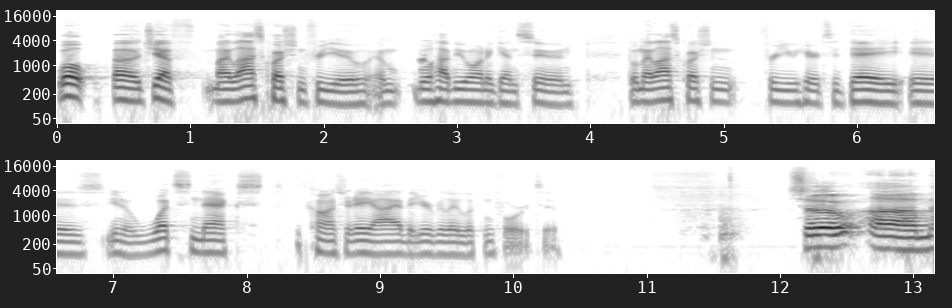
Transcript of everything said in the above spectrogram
Well, uh, Jeff, my last question for you, and we'll have you on again soon. But my last question for you here today is, you know, what's next with Concert AI that you're really looking forward to? So, um,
